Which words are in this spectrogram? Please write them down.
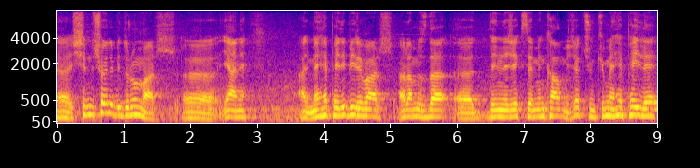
Ee, Şimdi şöyle bir durum var. Ee, Yani hani MHP'li biri var aramızda e, denilecek zemin kalmayacak. Çünkü MHP ile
